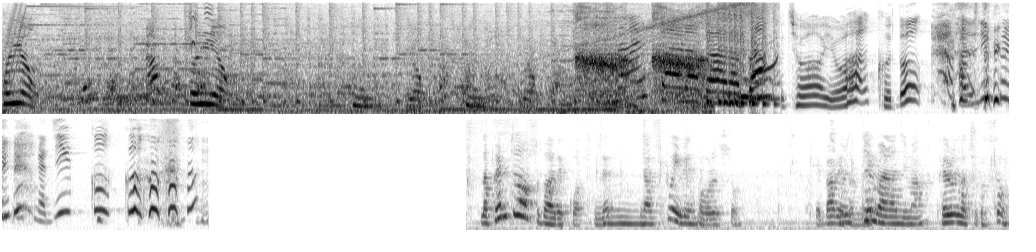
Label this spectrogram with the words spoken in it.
볼륨. 아, 볼륨. 날 따라따라봐. 좋아요와 구독, 알림 설정까지 꾹꾹. 나 펜트하우스 봐야 될 것 같은데? 나 스포 이벤트 버렸어. 대박이다. 절대 말하지 마. 베로나 죽었어.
